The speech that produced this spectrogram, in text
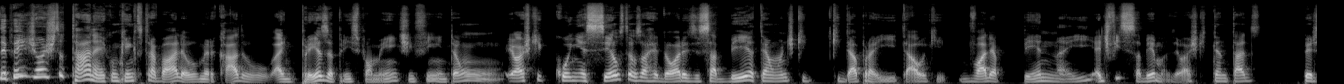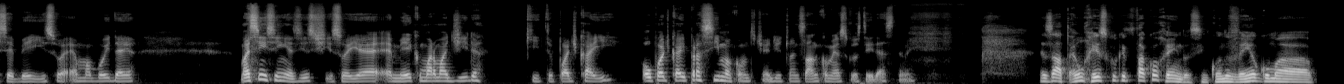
Depende de onde tu tá, né? Com quem tu trabalha, o mercado, a empresa principalmente, enfim. Então, eu acho que conhecer os teus arredores e saber até onde que, que dá pra ir e tal, e que vale a pena aí. É difícil saber, mas eu acho que tentar perceber isso é uma boa ideia. Mas sim, sim, existe. Isso aí é, é meio que uma armadilha que tu pode cair. Ou pode cair para cima, como tu tinha dito antes lá no começo. Gostei dessa também. Exato, é um risco que tu tá correndo, assim. Quando vem alguma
